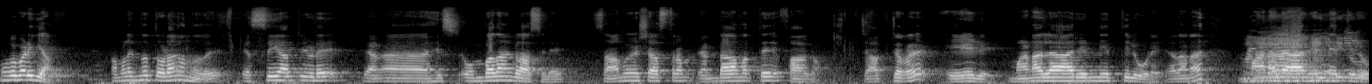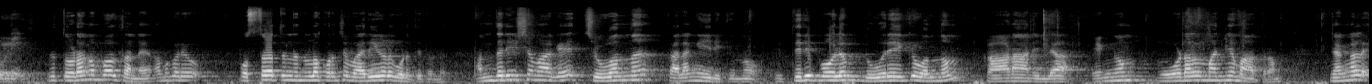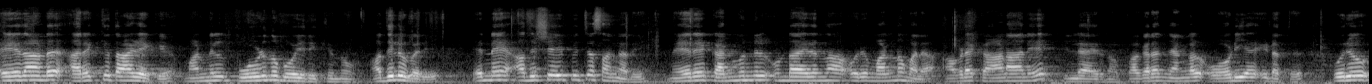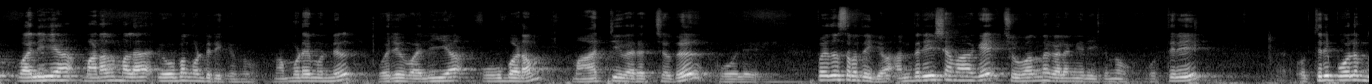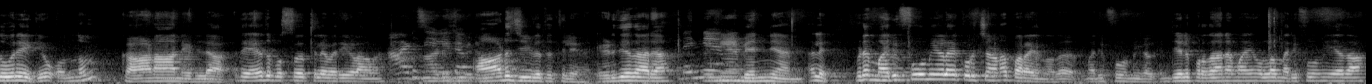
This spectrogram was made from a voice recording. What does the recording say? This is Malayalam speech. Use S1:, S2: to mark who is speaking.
S1: നമുക്ക് പഠിക്കാം. നമ്മൾ ഇന്ന് തുടങ്ങുന്നത് എസ് സി ആർ ടിയുടെ ഒമ്പതാം ക്ലാസ്സിലെ സാമൂഹ്യശാസ്ത്രം രണ്ടാമത്തെ ഭാഗം. ചാപ്റ്റർ ഏഴ് മണലാരണ്യത്തിലൂടെ. അതാണ് മണലാരണ്യത്തിലൂടെ. ഇത് തുടങ്ങുമ്പോൾ തന്നെ നമുക്കൊരു പുസ്തകത്തിൽ നിന്നുള്ള കുറച്ച് വരികൾ കൊടുത്തിട്ടുണ്ട്. അന്തരീക്ഷമാകെ ചുവന്ന് കലങ്ങിയിരിക്കുന്നു. ഇത്തിരി പോലും ദൂരേക്ക് ഒന്നും കാണാനില്ല. എങ്ങും മൂടൽമഞ്ഞ് മാത്രം. ഞങ്ങൾ ഏതാണ്ട് അരയ്ക്ക് താഴേക്ക് മണ്ണിൽ പൂഴ്ന്നു പോയിരിക്കുന്നു. അതിലുപരി എന്നെ അതിശയിപ്പിച്ച സംഗതി നേരെ കൺമുന്നിൽ ഉണ്ടായിരുന്ന ഒരു മണ്ണുമല അവിടെ കാണാനേ ഇല്ലായിരുന്നു. പകരം ഞങ്ങൾ ഓടിയ ഇടത്ത് ഒരു വലിയ മണൽമല രൂപം കൊണ്ടിരിക്കുന്നു. നമ്മുടെ മുന്നിൽ ഒരു വലിയ ഭൂപടം മാറ്റി വരച്ചത് പോലെ. ഇപ്പോൾ ഇത് ശ്രദ്ധിക്കുക. അന്തരീക്ഷമാകെ ചുവന്ന് കലങ്ങിയിരിക്കുന്നു. ഒത്തിരി ഒത്തിരി പോലും ദൂരേക്ക് ഒന്നും കാണാനില്ല. ഇത് ഏത് പുസ്തകത്തിലെ വരികളാണ്? ആട് ജീവിതത്തിലാണ് എഴുതിയതാരാ ബെന്യാൻ അല്ലെ? ഇവിടെ മരുഭൂമികളെ കുറിച്ചാണ് പറയുന്നത്. മരുഭൂമികൾ. ഇന്ത്യയിൽ പ്രധാനമായും ഉള്ള മരുഭൂമി ഏതാ?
